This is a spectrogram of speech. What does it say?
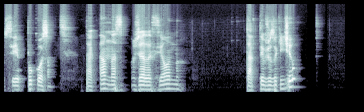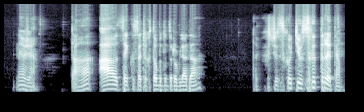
цією покосом. Так, там у нас вже лексіон. Так, ти вже закінчив? Невже? Так. А оцей кусочок хто буде доробляти, а? Так, щось хотів схитрити.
